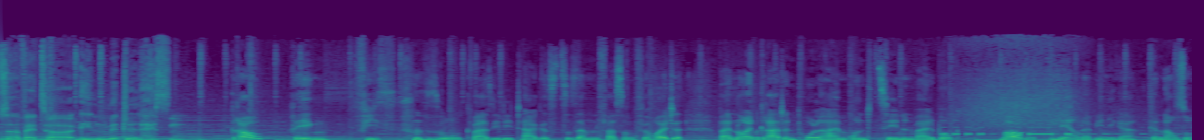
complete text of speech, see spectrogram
Unser Wetter in Mittelhessen. Grau, Regen, fies. So quasi die Tageszusammenfassung für heute bei 9 Grad in Polheim und 10 in Weilburg. Morgen mehr oder weniger genauso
